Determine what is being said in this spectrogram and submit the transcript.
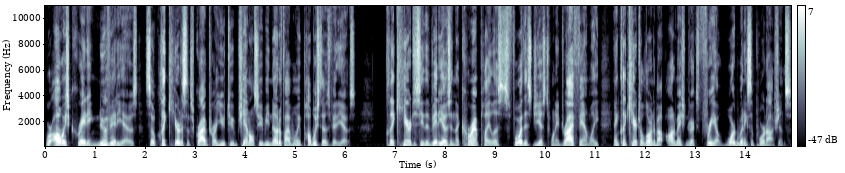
We're always creating new videos, so click here to subscribe to our YouTube channel so you'll be notified when we publish those videos. Click here to see the videos in the current playlists for this GS20 drive family, and click here to learn about Automation Direct's free award-winning support options.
